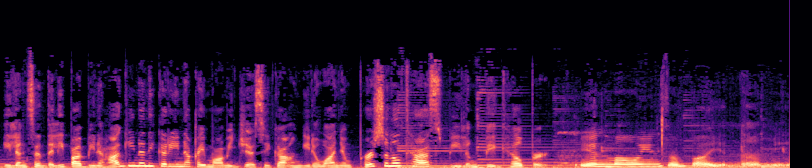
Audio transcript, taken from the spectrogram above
Ilang sandali pa binahagi na ni Karina kay Mommy Jessica ang ginawa niyang personal task bilang big helper. Yan mo yung sampayan namin.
